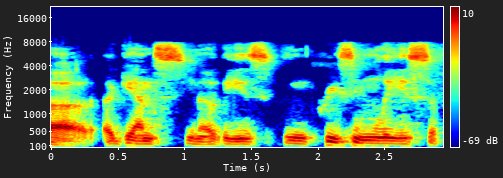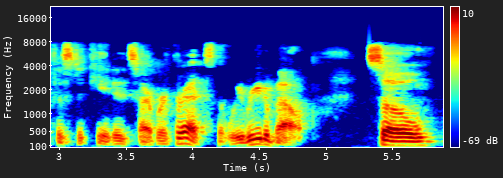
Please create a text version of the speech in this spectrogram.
uh, against you know these increasingly sophisticated cyber threats that we read about. So,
